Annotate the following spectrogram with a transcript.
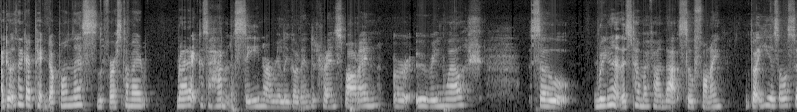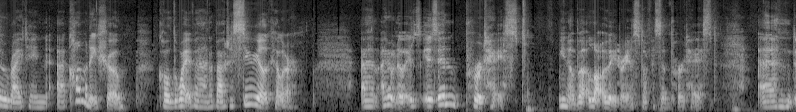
I don't think I picked up on this the first time I read it because I hadn't seen or really got into train spotting or Irvine Welsh. So reading it this time I found that so funny. But he is also writing a comedy show called The White Van about a serial killer. And I don't know, it's, it's in poor taste, you know, but a lot of Adrian stuff is in poor taste. And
